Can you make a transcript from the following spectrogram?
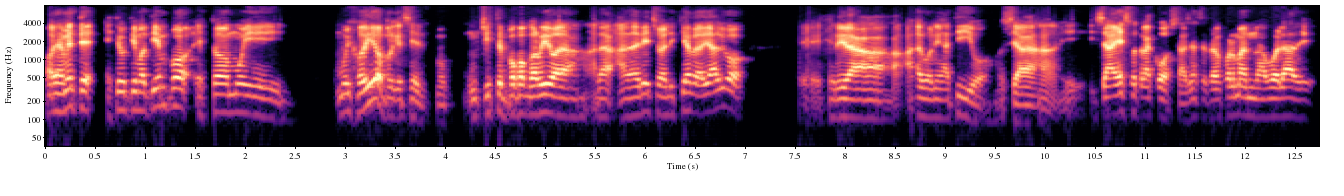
Obviamente, este último tiempo es todo muy, muy jodido porque si un chiste un poco corrido a la, a la, derecha o a la izquierda de algo eh, genera algo negativo. O sea, ya es otra cosa, ya se transforma en una bola de.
